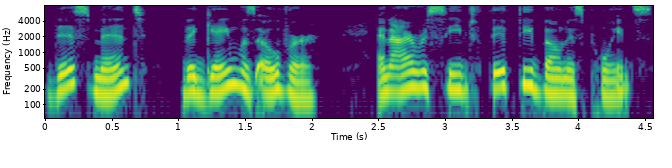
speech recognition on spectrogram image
This meant the game was over, and I received 50 bonus points,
